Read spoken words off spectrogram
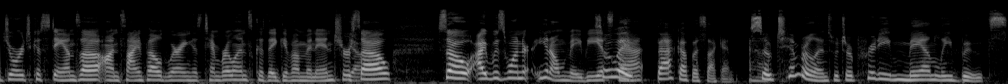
George Costanza on Seinfeld wearing his Timberlands because they give him an inch or so. So I was wondering, you know, maybe it's so wait, that. Uh-huh. back up a second. So Timberlands, which are pretty manly boots,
